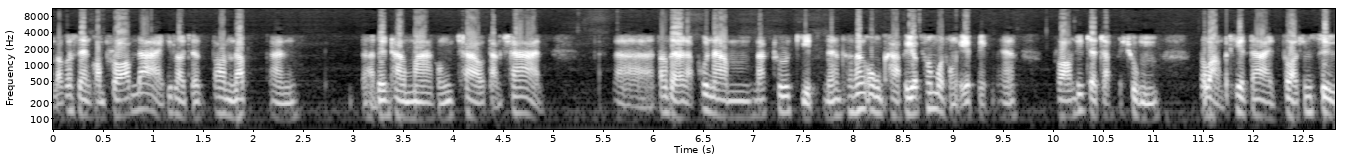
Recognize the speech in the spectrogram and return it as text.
เราก็แสดงความพร้อมได้ที่เราจะต้อนรับการเดินทางมาของชาวต่างชาติตั้งแต่ระดับผู้นำนักธุรกิจนะทั้งองค์คาพยพทั้งหมดของเอเปกนะฮะพร้อมที่จะจัดประชุม ระหว่างประเทศได้ ตลอดจนสื่อ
